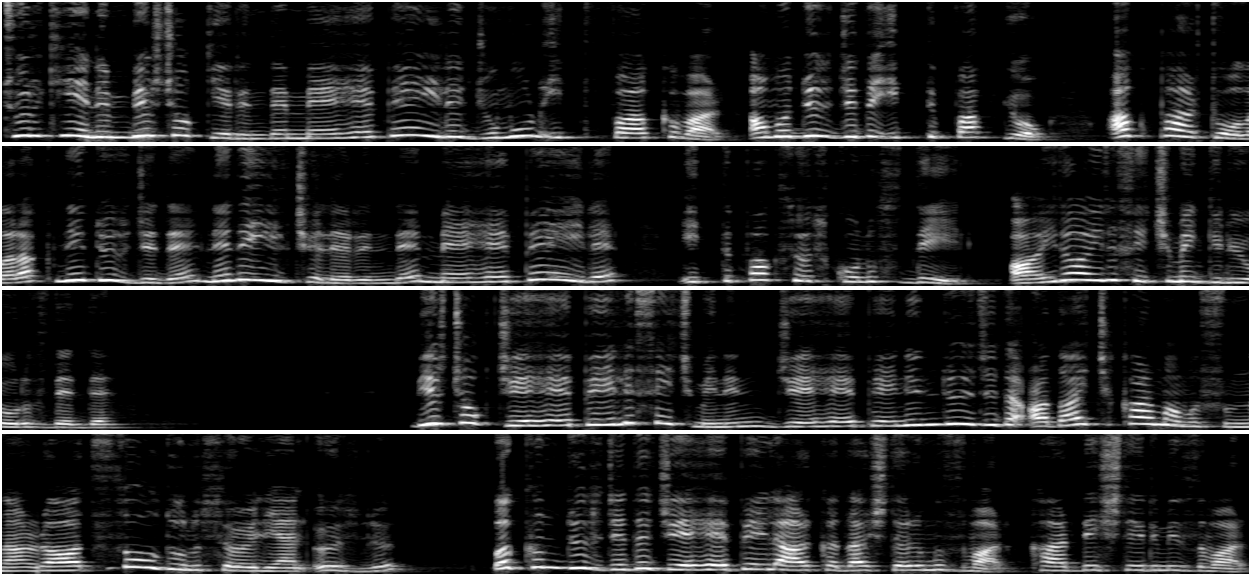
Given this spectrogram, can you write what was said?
Türkiye'nin birçok yerinde MHP ile Cumhur İttifakı var ama Düzce'de ittifak yok. AK Parti olarak ne Düzce'de ne de ilçelerinde MHP ile ittifak söz konusu değil. Ayrı ayrı seçime giriyoruz dedi. Birçok CHP'li seçmenin CHP'nin Düzce'de aday çıkarmamasından rahatsız olduğunu söyleyen Özlü, bakın Düzce'de CHP'li arkadaşlarımız var, kardeşlerimiz var.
